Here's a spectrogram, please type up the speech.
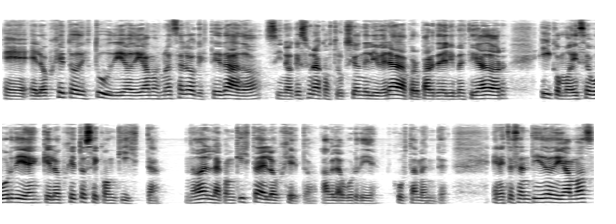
eh, el objeto de estudio, digamos, no es algo que esté dado, sino que es una construcción deliberada por parte del investigador y, como dice Bourdieu, que el objeto se conquista. ¿No? La conquista del objeto, habla Bourdieu, justamente. En este sentido, digamos,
